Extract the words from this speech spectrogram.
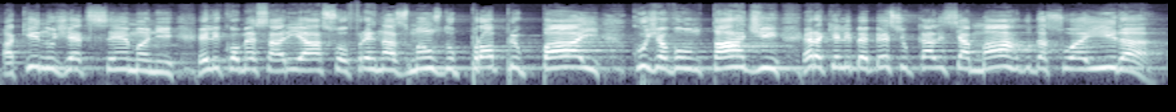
Aqui no Getsemane, ele começaria a sofrer nas mãos do próprio Pai, cuja vontade era que ele bebesse o cálice amargo da sua ira.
